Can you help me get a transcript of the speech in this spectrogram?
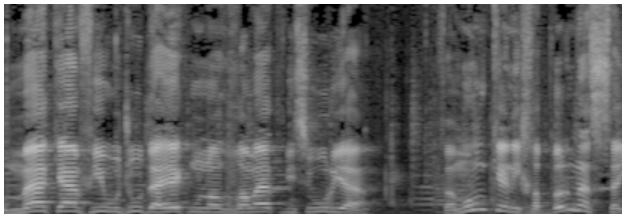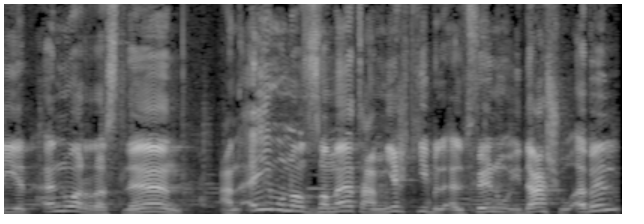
وما كان في وجود لهيك منظمات بسوريا. فممكن يخبرنا السيد أنور رسلان عن أي منظمات عم يحكي بال 2011 وقبل؟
